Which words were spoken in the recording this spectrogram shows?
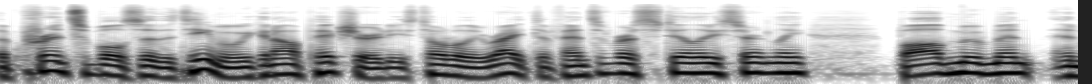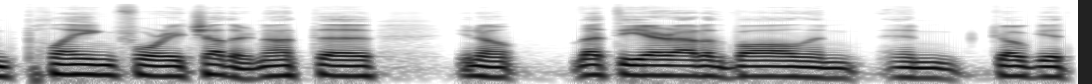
The principles of the team, and we can all picture it. He's totally right. Defensive versatility, certainly ball movement and playing for each other, not the, you know, let the air out of the ball and and go get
